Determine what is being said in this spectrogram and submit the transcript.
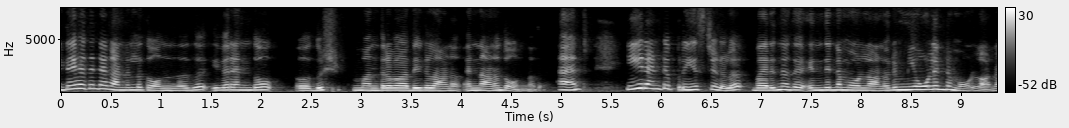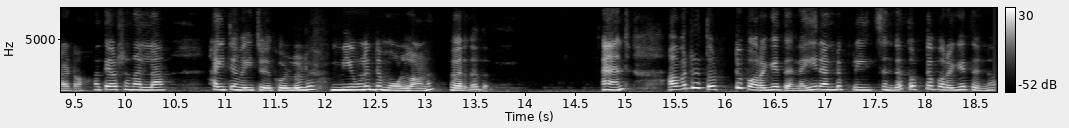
ഇദ്ദേഹത്തിന്റെ കണ്ണിൽ തോന്നുന്നത് ഇവരെന്തോ ദുഷ്മന്ത്രവാദികളാണ് എന്നാണ് തോന്നുന്നത്. ആൻഡ് ഈ രണ്ട് പ്രീസ്റ്റുകൾ വരുന്നത് എന്തിന്റെ മുകളിലാണ് ഒരു മ്യൂളിന്റെ മുകളിലാണ് കേട്ടോ. അത്യാവശ്യം നല്ല ഹൈറ്റും വെയിറ്റും ഒക്കെ ഉള്ളൊരു മ്യൂളിന്റെ മുകളിലാണ് വരുന്നത്. ആൻഡ് അവരുടെ തൊട്ട് പുറകെ തന്നെ ഈ രണ്ട് പ്രീറ്റ്സിന്റെ തൊട്ട് പുറകെ തന്നെ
